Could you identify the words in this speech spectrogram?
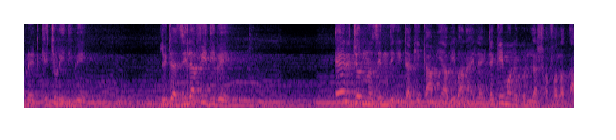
প্লেট খিচুড়ি দিবে, দুইটা জিলাফি দিবে। এর জন্য জিন্দিগিটা কি কামিয়াবি বানাইলা? এটা কি মনে করিলা সফলতা?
